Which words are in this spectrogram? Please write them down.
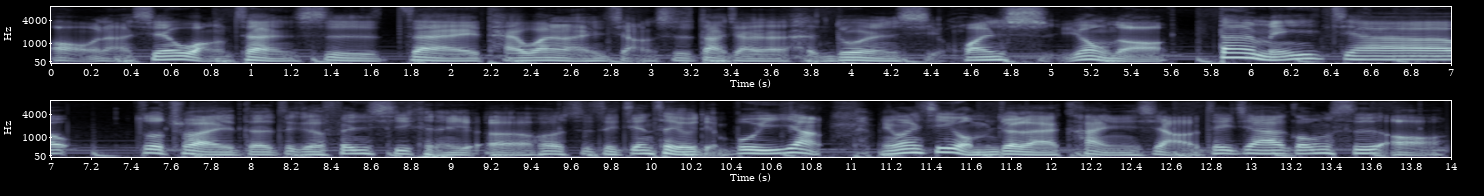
哦，哪些网站是在台湾来讲是大家很多人喜欢使用的哦。当然，每一家。做出来的这个分析可能呃，或者是这监测有点不一样，没关系，我们就来看一下这家公司哦，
